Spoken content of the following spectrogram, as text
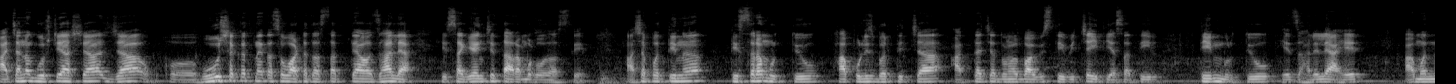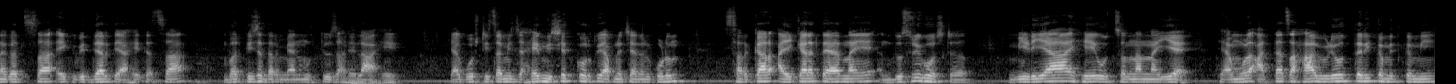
अचानक गोष्टी अशा ज्या होऊ शकत नाहीत असं वाटत असतात त्या झाल्या ही सगळ्यांची तारांबळ होत असते. अशा पद्धतीनं तिसरा मृत्यू हा पोलीस भरतीच्या आत्ताच्या दोन हजार बावीस तेवीसच्या इतिहासातील तीन मृत्यू हे झालेले आहेत. अहमदनगरचा एक विद्यार्थी आहे त्याचा भरतीच्या दरम्यान मृत्यू झालेला आहे. या गोष्टीचा मी जाहीर निषेध करतोय आपल्या चॅनलकडून. सरकार ऐकायला तयार नाही आहे आणि दुसरी गोष्ट मीडिया हे उचलणार नाही आहे त्यामुळे आत्ताचा हा व्हिडिओ तरी कमीत कमी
